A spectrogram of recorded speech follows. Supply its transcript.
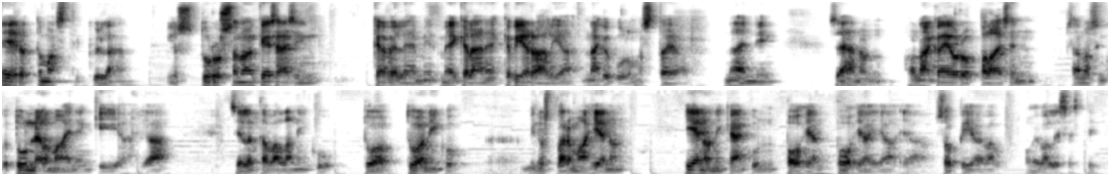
Ehdottomasti, kyllähän. Jos Turussa noin kesäisin kävelee meikäläinen ehkä vierailija näkökulmasta ja näin, niin sehän on, on aika eurooppalaisen, sanoisin kuin tunnelmainenkin ja, ja sillä tavalla niin kuin tuo, tuo niin kuin minusta varmaan hienon, hienon ikään kuin pohjan, pohjan ja, ja sopii aivan oivallisesti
